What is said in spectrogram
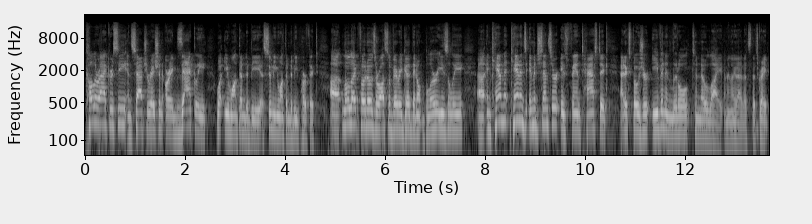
Color accuracy and saturation are exactly what you want them to be, assuming you want them to be perfect. Uh, low light photos are also very good. They don't blur easily. Uh, and Cam- Canon's image sensor is fantastic at exposure, even in little to no light. I mean, look at that. That's that's great.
